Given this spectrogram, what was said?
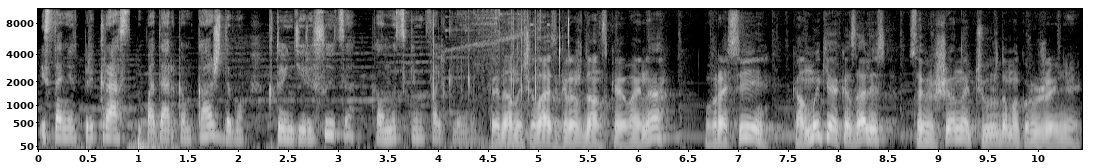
и станет прекрасным подарком каждому, кто интересуется калмыцким фольклором. Когда началась гражданская война, в России калмыки оказались в совершенно чуждом окружении,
